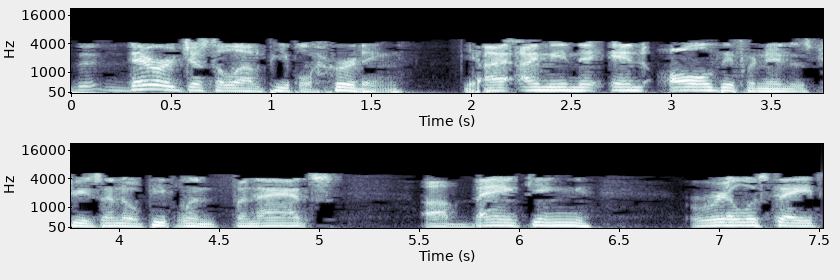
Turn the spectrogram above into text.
There are just a lot of people hurting. Yes. I, I mean, in all different industries. I know people in finance, uh, banking, real estate,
